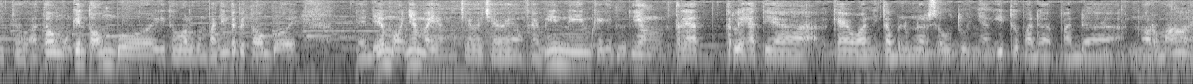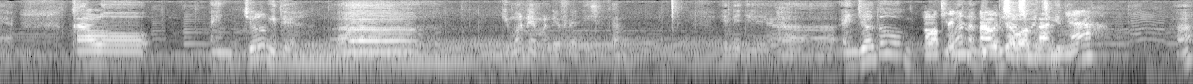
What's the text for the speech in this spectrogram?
gitu. Atau mungkin tomboy gitu walaupun panjang tapi tomboy ya dia maunya sama yang cewek-cewek yang feminim kayak gitu yang terlihat terlihat ya kayak wanita benar-benar seutuhnya gitu pada pada normalnya. Kalau angel gitu ya eh, gimana ya mendefinisikan ininya ya? Eh, angel tuh kalau gimana? pengen tahu bisa switch gitu? jawabannya Hah?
